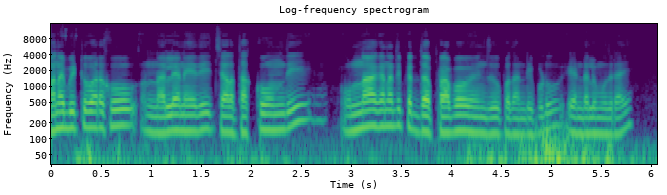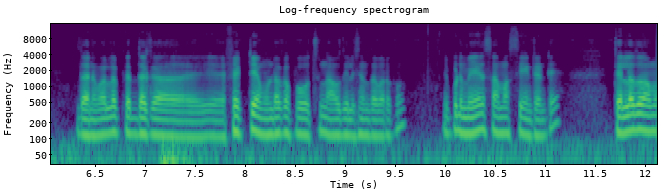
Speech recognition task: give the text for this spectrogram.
మన బిట్టు వరకు నల్లి అనేది చాలా తక్కువ ఉంది. ఉన్నా కానీ పెద్ద ప్రభావం ఏం చూపదండి ఇప్పుడు ఎండలు ముదిరాయి. దానివల్ల పెద్దగా ఎఫెక్ట్ ఏమి ఉండకపోవచ్చు నాకు తెలిసినంత వరకు. ఇప్పుడు మెయిన్ సమస్య ఏంటంటే తెల్లదోమ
